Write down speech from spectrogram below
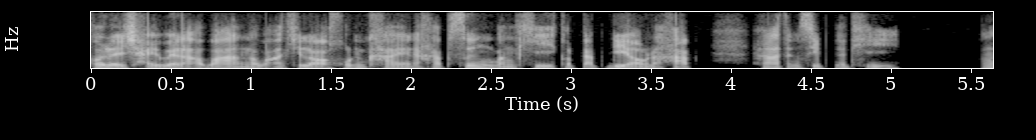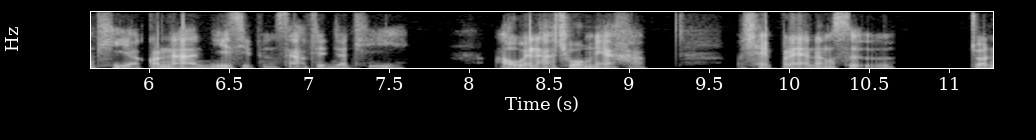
ก็เลยใช้เวลาว่างระหว่างที่รอคนไข้นะครับ ซึ่งบางทีก็แป๊บเดียวนะครับห้าถึงสิบนาที บางทีก็นานยี่สิบถึงสามสิบนาที เอาเวลาช่วงนี้ครับใช้แปลหนังสือ จน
